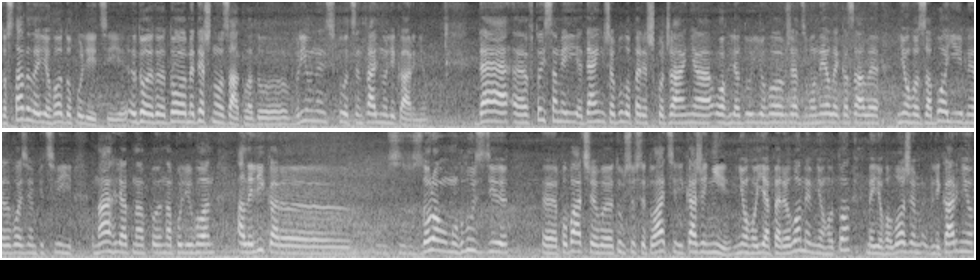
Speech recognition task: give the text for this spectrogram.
Доставили його до поліції, до, до медичного закладу в Рівненську центральну лікарню, де е, в той самий день вже було перешкоджання огляду його, вже дзвонили, казали, в нього забої, ми возьмемо під свій нагляд на, на полігон. Але лікар е, в здоровому глузді е, побачив ту всю ситуацію і каже: ні, в нього є переломи, в нього то, ми його ложимо в лікарню,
